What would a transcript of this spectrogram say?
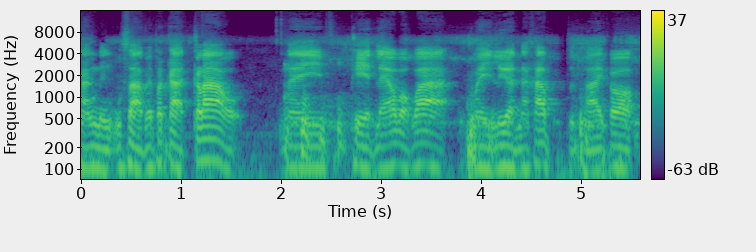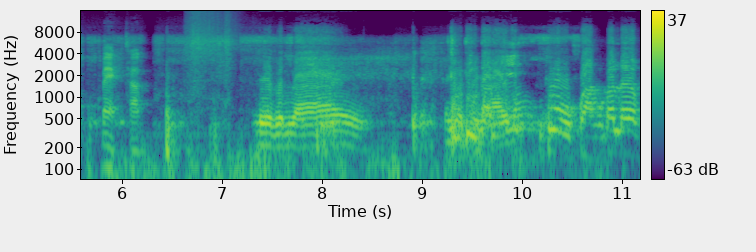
ครั้งหนึ่งอุตส่าห์ไปประกาศกล้าว ในเพจแล้วบอกว่าไม่เลื่อนนะครับ สุดท้ายก็แปลกครับไม่เป็นไรจริงๆตอนนี้ผู้ฟังก็เริ่ม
